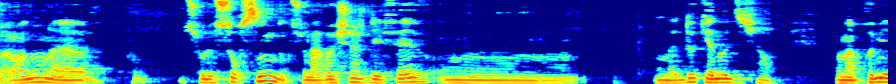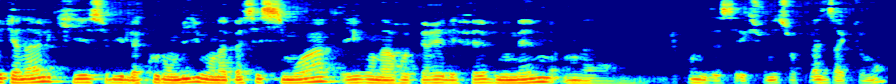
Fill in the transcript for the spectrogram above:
Alors nous, on a, sur le sourcing, donc sur la recherche des fèves, on, a deux canaux différents. On a un premier canal qui est celui de la Colombie où on a passé six mois et où on a repéré les fèves nous-mêmes. On les a sélectionnées sur place directement.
